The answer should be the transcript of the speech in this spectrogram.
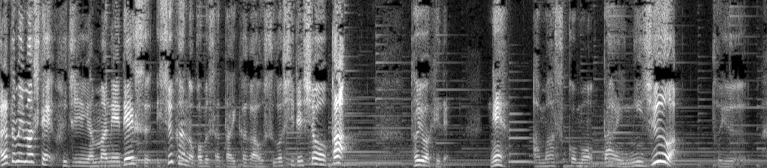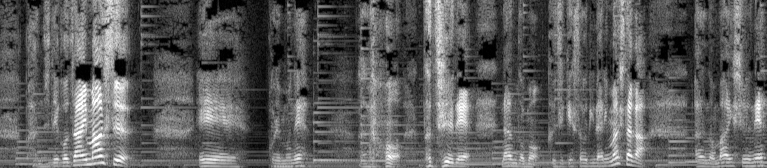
改めまして、藤井山根です。一週間のご無沙汰いかがお過ごしでしょうか？というわけで、ね、アマスコも第20話という感じでございます。えー、これもね、あの、途中で何度もくじけそうになりましたが、あの、毎週ね、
